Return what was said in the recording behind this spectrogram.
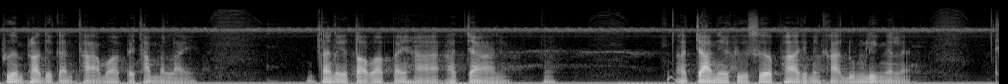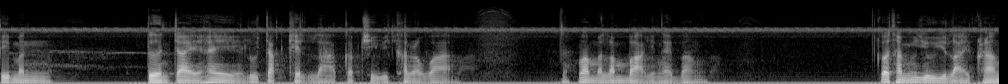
เพื่อนพระด้วยกันถามว่าไปทำอะไร ท่านก็จะตอบว่าไปหาอาจารย์นะอาจารย์นี่คือเสื้อผ้าที่มันขาดลุ่งลิงนั่นแหละ ที่มันเตือนใจให้รู้จักเข็ดหลาบกับชีวิตคารวะนะว่ามันลำบากยังไงบ้าง ก็ทำอย่างนี้อยู่อยู่หลายครั้ง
